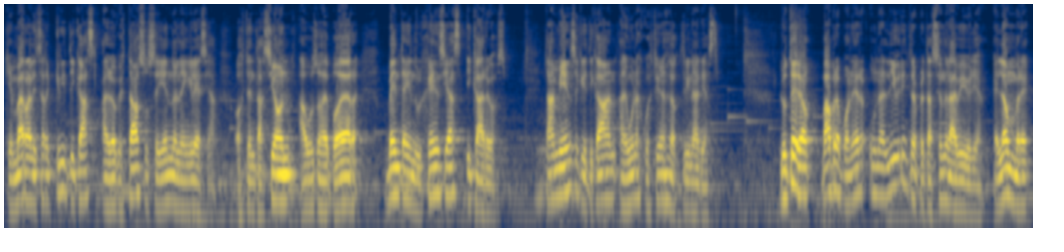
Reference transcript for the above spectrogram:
quien va a realizar críticas a lo que estaba sucediendo en la iglesia, ostentación, abusos de poder, venta de indulgencias y cargos. También se criticaban algunas cuestiones doctrinarias. Lutero va a proponer una libre interpretación de la Biblia. El hombre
